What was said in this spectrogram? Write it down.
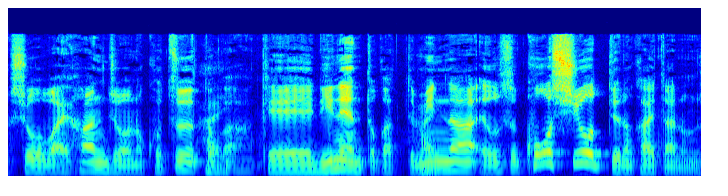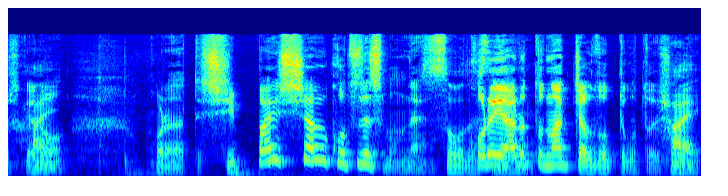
商売繁盛のコツとか、は経営理念とかってみんな、要するにこうしようっていうのが書いてあるんですけど、はい。これだって失敗しちゃうコツですもんね。そうですね。これやるとなっちゃうぞってことでしょ、はい、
